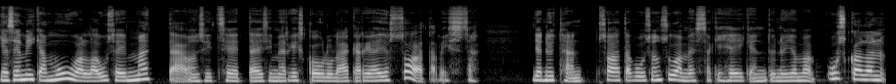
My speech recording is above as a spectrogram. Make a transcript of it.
Ja se, mikä muualla usein mättää, on sitten se, että esimerkiksi koululääkäriä ei ole saatavissa. Ja nythän saatavuus on Suomessakin heikentynyt ja mä uskallan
